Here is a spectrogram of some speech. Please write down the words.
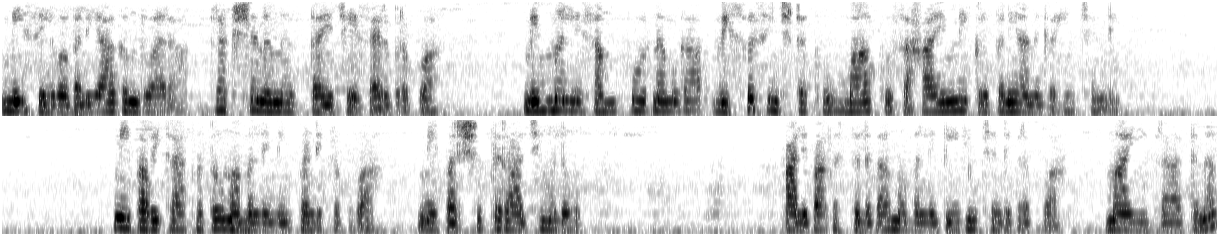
మీ సిలువ బలియాగం ద్వారా రక్షణను దయచేశారు ప్రభువ. మిమ్మల్ని సంపూర్ణంగా విశ్వసించుటకు మాకు సహాయంని కృపని అనుగ్రహించండి. మీ పవిత్రాత్మతో మమ్మల్ని నింపండి ప్రభువా. మీ పరిశుద్ధ రాజ్యములో పాలిభాగస్తులుగా మమ్మల్ని దీవించండి ప్రభువా. మా ఈ ప్రార్థన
